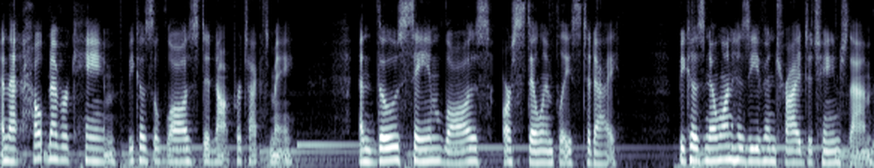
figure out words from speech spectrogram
and that help never came because the laws did not protect me. And those same laws are still in place today because no one has even tried to change them.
